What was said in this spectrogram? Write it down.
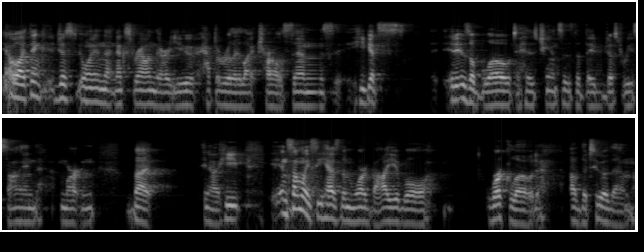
Yeah, well, I think just going in that next round there, you have to really like Charles Sims. He gets it is a blow to his chances that they've just re-signed Martin, but you know he in some ways he has the more valuable workload of the two of them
